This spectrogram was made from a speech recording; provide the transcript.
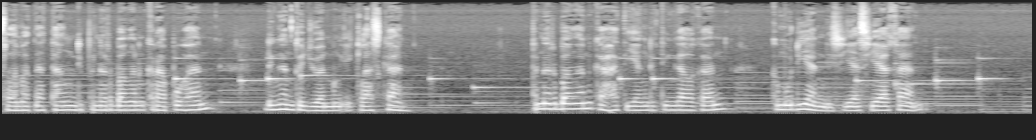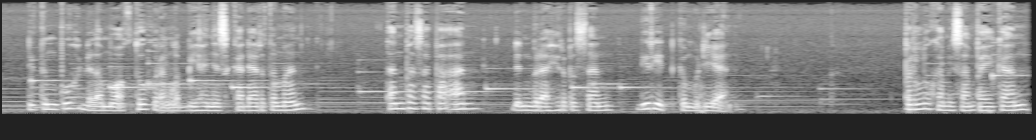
Selamat datang di penerbangan kerapuhan Dengan tujuan mengikhlaskan Penerbangan ke hati yang ditinggalkan Kemudian disia-siakan Ditempuh dalam waktu kurang lebih hanya sekadar teman Tanpa sapaan dan berakhir pesan dirit kemudian Perlu kami sampaikan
